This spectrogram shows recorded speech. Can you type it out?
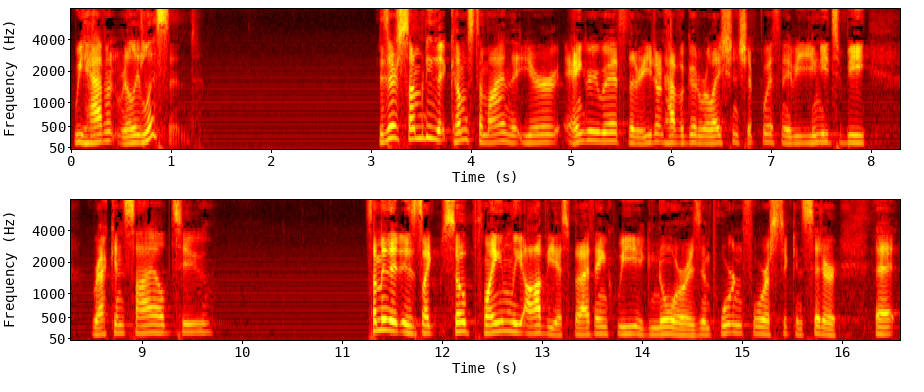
we haven't really listened. Is there somebody that comes to mind that you're angry with or you don't have a good relationship with? Maybe you need to be reconciled to? Something that is like so plainly obvious, but I think we ignore is important for us to consider that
